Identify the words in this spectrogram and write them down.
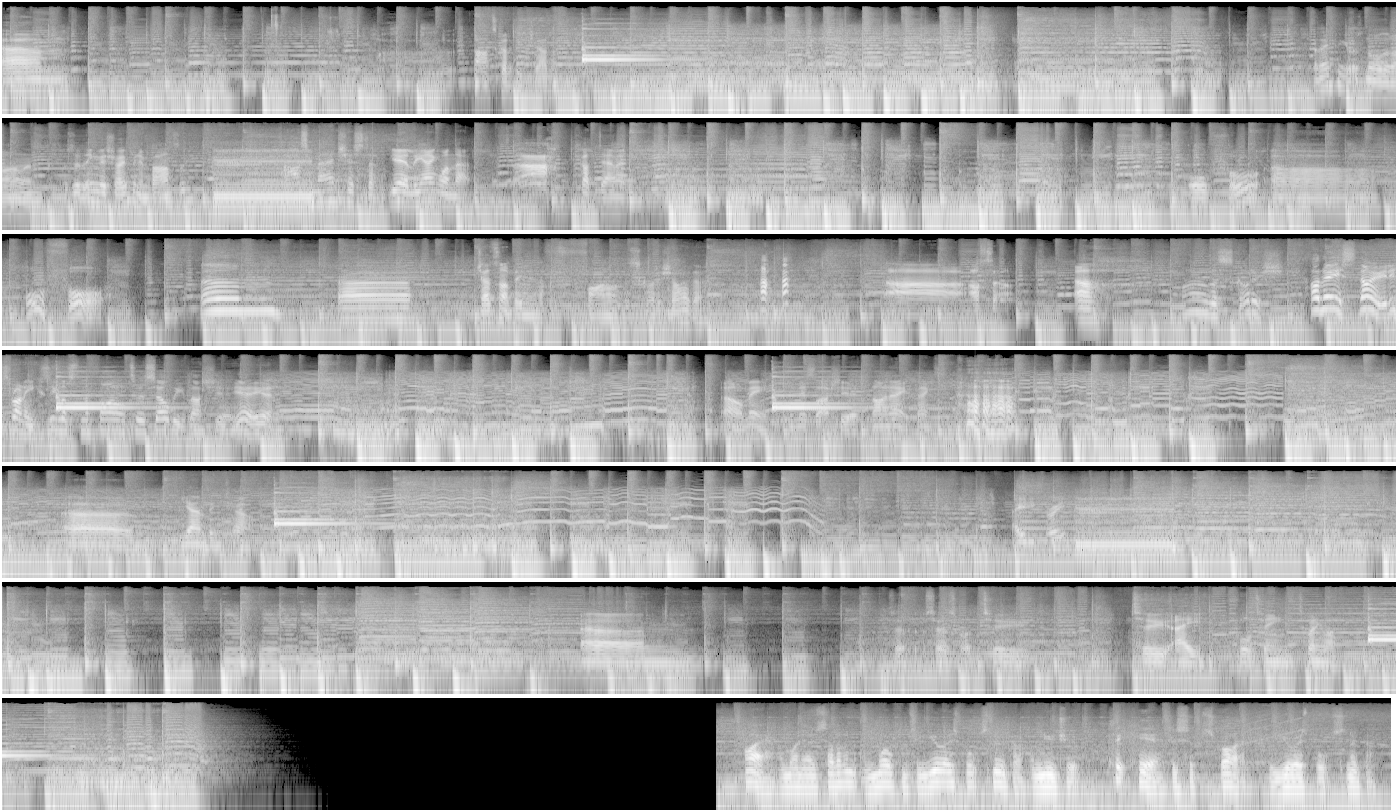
Um. Oh, it's got to be Judd. I don't think it was Northern Ireland. Was it the English Open in Barnsley? Oh, it's Manchester. Yeah, Liang won that. Ah, god damn it. All four? Uh, all four? Um, uh, Judd's not been in the final of the Scottish either. Ah, I'll say. Ah, one of the Scottish. Oh no, yes, no, it is Ronnie because he lost in the final to Selby last year. Yeah, yeah. Oh, me this last year, nine eight. Thanks. um, Yan Bing Chao. Eighty-three. Um, so, so it's what, 2, 2, 8, 14, 21. Hi, I'm Ronnie O'Sullivan and welcome to Eurosport Snooker on YouTube. Click here to subscribe to Eurosport Snooker.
